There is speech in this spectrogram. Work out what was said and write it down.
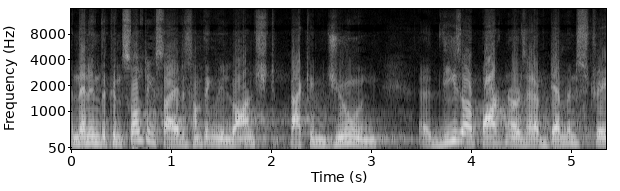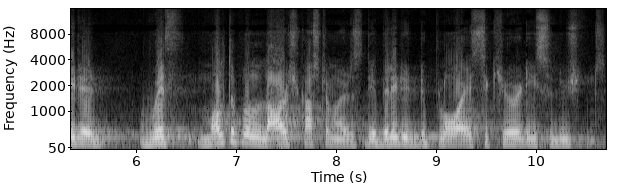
And then in the consulting side, is something we launched back in June. Uh, these are partners that have demonstrated with multiple large customers the ability to deploy security solutions.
